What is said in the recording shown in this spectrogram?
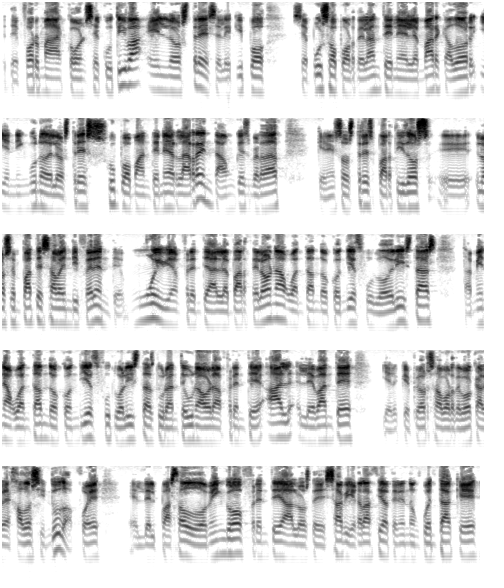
de forma consecutiva. En los tres el equipo se puso por delante en el marcador y en ninguno de los tres supo mantener la renta, aunque es verdad que en esos tres partidos eh, los empates saben diferente. Muy bien frente al Barcelona, aguantando con 10 futbolistas, también aguantando con 10 futbolistas durante una hora frente al Levante y el que peor sabor de boca ha dejado sin duda fue el del pasado domingo frente a los de Xavi Gracia, teniendo en cuenta que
